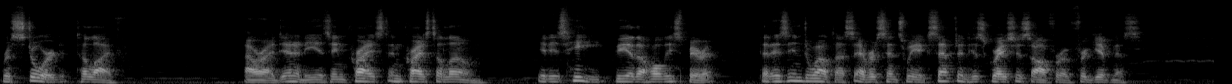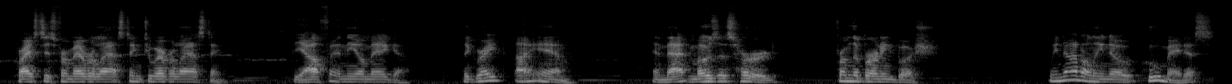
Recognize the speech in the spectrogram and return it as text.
restored to life. Our identity is in Christ and Christ alone. It is he, via the Holy Spirit, that has indwelt us ever since we accepted his gracious offer of forgiveness. Christ is from everlasting to everlasting, the Alpha and the Omega, the great I am, and that Moses heard from the burning bush. We not only know who made us,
